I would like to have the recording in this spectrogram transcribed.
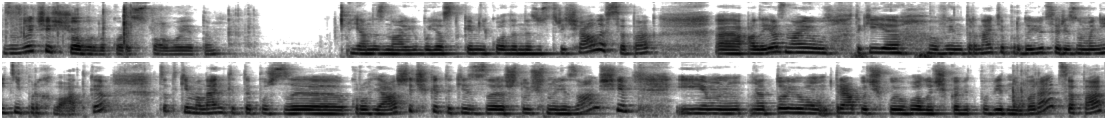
Зазвичай, що ви використовуєте? Я не знаю, бо я з таким ніколи не зустрічалася, так? Е, Але я знаю, такі в інтернеті продаються різноманітні прихватки. Це такі маленькі, типу з кругляшечки, такі з штучної замші. І тою тряпочкою голочка відповідно береться, так?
